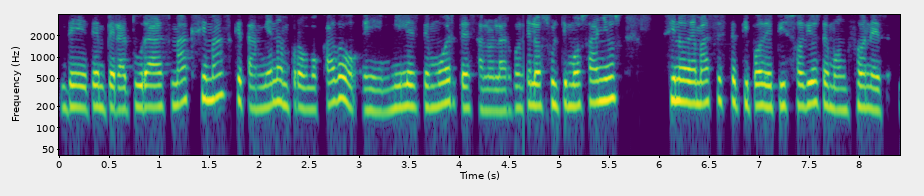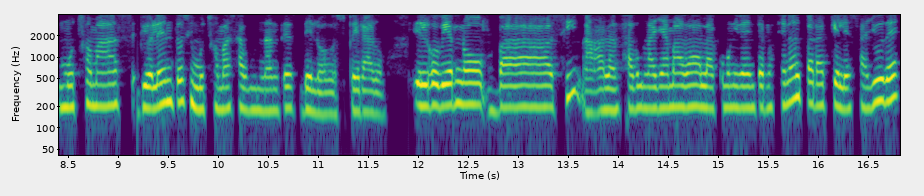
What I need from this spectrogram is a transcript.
de temperaturas máximas que también han provocado eh, miles de muertes a lo largo de los últimos años, sino además este tipo de episodios de monzones mucho más violentos y mucho más abundantes de lo esperado. El gobierno va, sí, ha lanzado una llamada a la comunidad internacional para que les ayude,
